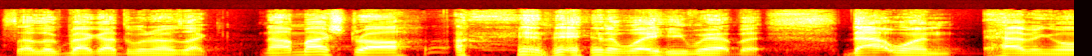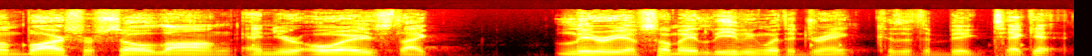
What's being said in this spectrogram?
So I looked back out the window. I was like, Not my straw. and, and away he went. But that one, having owned bars for so long, and you're always like leery of somebody leaving with a drink because it's a big ticket.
